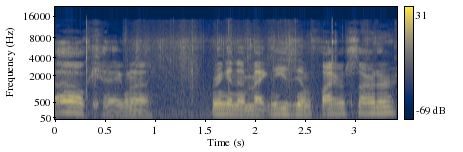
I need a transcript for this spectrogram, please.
Okay, I'm gonna bring in a magnesium fire starter.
